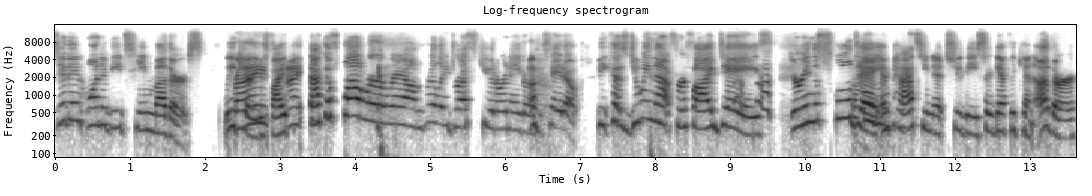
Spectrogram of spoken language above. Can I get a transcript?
didn't want to be teen mothers. We right? carried a five I... sack of flour around, really dressed cute or an egg or a potato because doing that for five days during the school oh day and passing it to the significant other.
